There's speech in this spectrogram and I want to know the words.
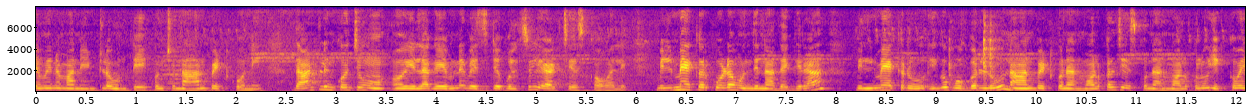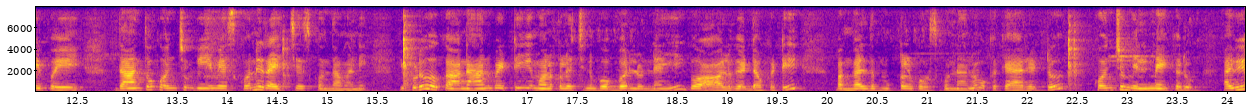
ఏమైనా మన ఇంట్లో ఉంటే కొంచెం నానబెట్టుకొని దాంట్లో ఇంకొంచెం ఇలాగ ఏమైనా వెజిటేబుల్స్ యాడ్ చేసుకోవాలి. మిల్ మేకర్ కూడా ఉంది నా దగ్గర. మిల్ మేకరు ఇగో బొబ్బర్లు నానబెట్టుకున్నాను మొలకలు చేసుకున్నాను మొలకలు ఎక్కువైపోయాయి. దాంతో కొంచెం బియ్యం వేసుకొని రైస్ చేసుకుందామని. ఇప్పుడు ఒక నానబెట్టి మొలకలు వచ్చిన బొబ్బర్లు ఉన్నాయి. ఇగో ఆలుగడ్డ ఒకటి బంగాళదుంప ముక్కలు కోసుకున్నాను ఒక క్యారెట్ కొంచెం మిల్ మేకరు. అవి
